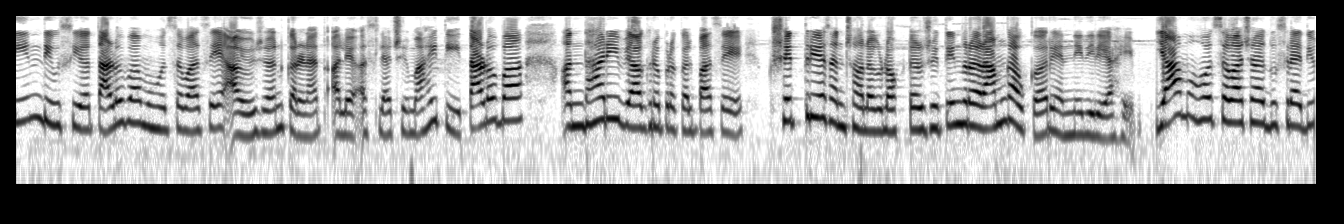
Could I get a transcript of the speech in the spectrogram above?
तीन दिवसीय ताडोबा महोत्सवाचे आयोजन करण्यात आले असल्याची माहिती ताडोबा अंधारी व्याघ्र प्रकल्पाचे क्षेत्रीय संचालक डॉक्टर जितेंद्र रामगावकर यांनी दिली आहे. या महोत्सवाच्या दुसऱ्या दिवशी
